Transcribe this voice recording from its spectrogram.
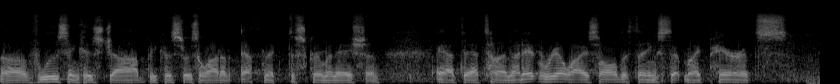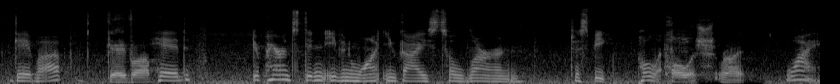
of losing his job because there's a lot of ethnic discrimination at that time. I didn't realize all the things that my parents Gave up, gave up. hid. Your parents didn't even want you guys to learn to speak Polish. Polish, right. Why?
